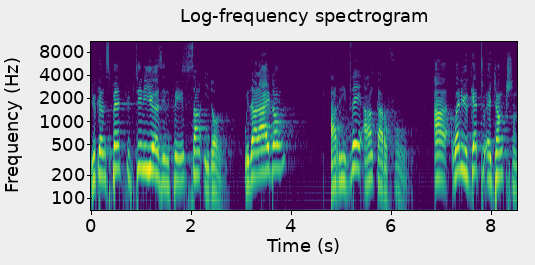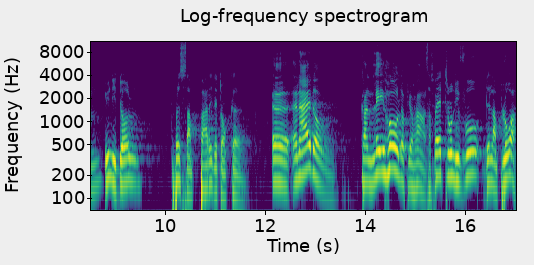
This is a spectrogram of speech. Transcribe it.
you can spend 15 years in faith sans idole. without idol. Arriver à un carrefour, Uh, when you get to a junction, une idole peut s'emparer de ton cœur. uh, an idol can lay hold of your heart. Ça peut être au niveau de l'emploi,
